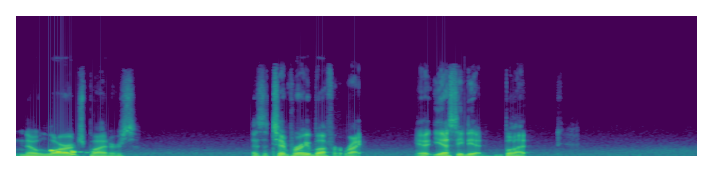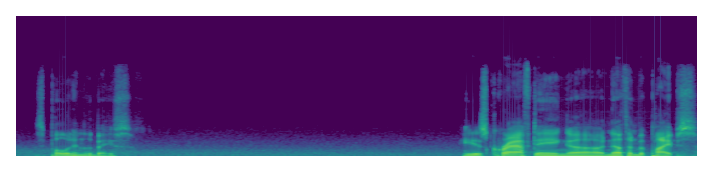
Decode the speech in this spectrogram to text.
no large biters. As a temporary buffer, right. Yes, he did, but let's pull it into the base. He is crafting uh, nothing but pipes.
